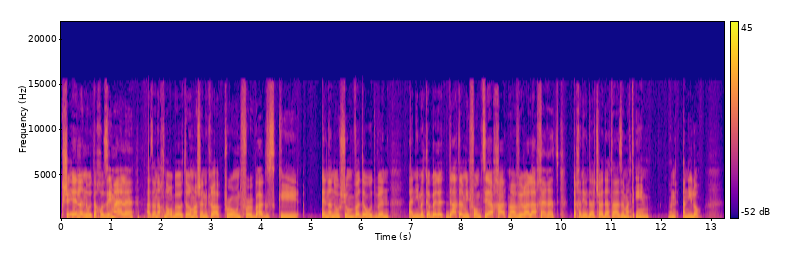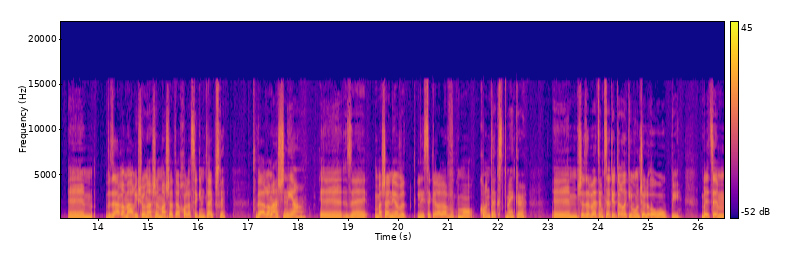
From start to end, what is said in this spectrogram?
כשאין לנו את החוזים האלה, אז אנחנו הרבה יותר מה שנקרא prone for bugs, כי אין לנו שום ודאות בין אני מקבלת דאטה מפונקציה אחת, מעבירה לאחרת, איך אני יודעת שהדאטה הזה מתאים? אני, אני לא. אמ, וזה הרמה הראשונה של מה שאתה יכול להשיג עם TypeScript. והרמה השנייה, אה, זה מה שאני אוהבת להסתכל עליו כמו context maker, אה, שזה בעצם קצת יותר לכיוון של OOP. בעצם,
